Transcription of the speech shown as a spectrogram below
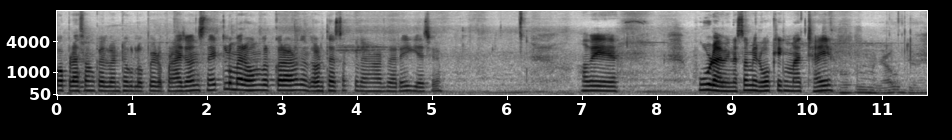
કપડાં સંકેલવાનો ઢગલો પડ્યો પણ આજે અંશને એટલું મારે હોમવર્ક કરવાનું હતું તો અડધા સંકેલા અડધા રહી ગયા છે. હવે ફૂડ આવીને સમીર વોકિંગમાં જ જાય હુકમમાં જવું જ જોઈએ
